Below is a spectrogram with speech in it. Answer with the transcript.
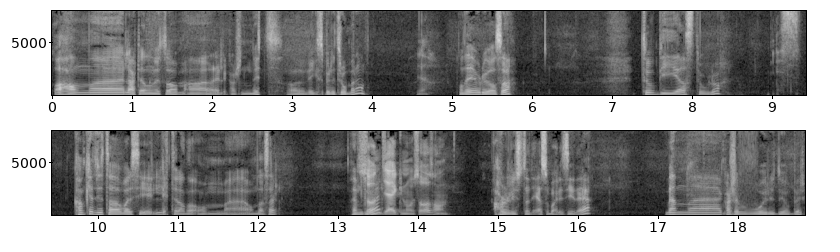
Og han uh, lærte jeg noe nytt om, uh, eller kanskje noe nytt. Han liker å spille trommer, han. Ja. Og det gjør du også. Tobias Tolo. Yes. Kan ikke du ta og bare si litt om, uh, om deg selv? Hvem du Sånn er? diagnoser og sånn. Har du lyst til det, så bare si det. Men uh, kanskje hvor du jobber?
